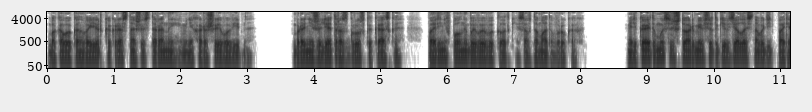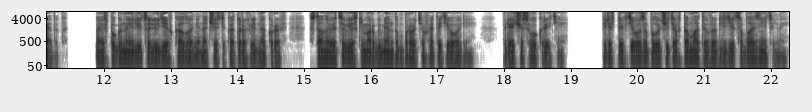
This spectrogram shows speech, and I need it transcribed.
Боковой конвоир как раз с нашей стороны, и мне хорошо его видно. Бронежилет, разгрузка, каска. Парень в полной боевой выкладке, с автоматом в руках. Мелькает мысль, что армия все таки взялась наводить порядок. Но испуганные лица людей в колонне, на чести которых видна кровь, становятся веским аргументом против этой теории. Прячусь в укрытии. Перспектива заполучить автоматы выглядит соблазнительной,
